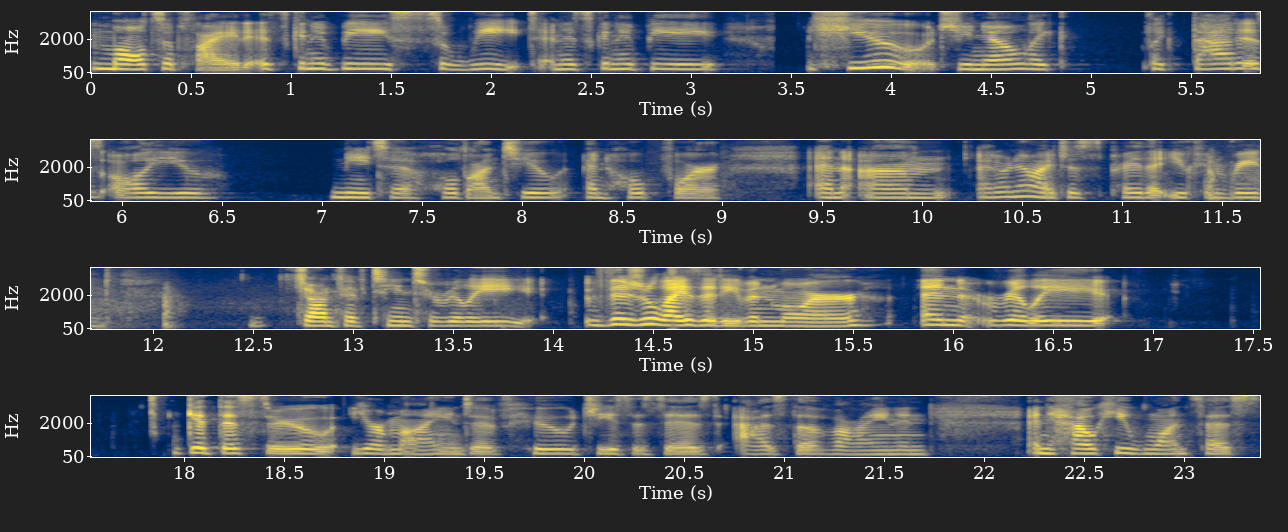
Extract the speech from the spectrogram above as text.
multiplied. It's going to be sweet and it's going to be huge, you know? Like like that is all you need to hold on to and hope for. And um I don't know, I just pray that you can read John 15 to really visualize it even more and really get this through your mind of who Jesus is as the vine and and how he wants us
